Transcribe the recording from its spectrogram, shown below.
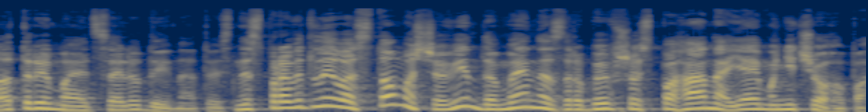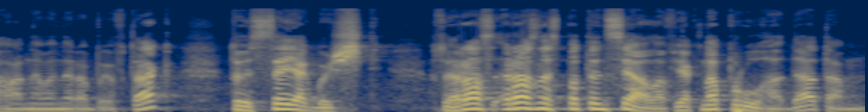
отримає ця людина. Тобто несправедливість в тому, що він до мене зробив щось погане, а я йому нічого поганого не робив. Так? Тобто це якби раз, разність потенціалів, як напруга, да, там,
